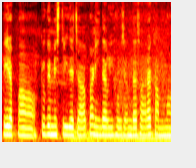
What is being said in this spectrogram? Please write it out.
ਫਿਰ ਆਪਾਂ, ਕਿਉਂਕਿ ਮਿਸਤਰੀ ਦਾ ਚਾਹ ਪਾਣੀ ਦਾ ਵੀ ਹੋ ਜਾਂਦਾ ਸਾਰਾ ਕੰਮ,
